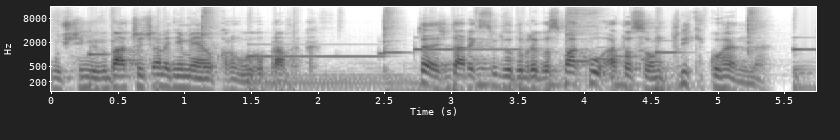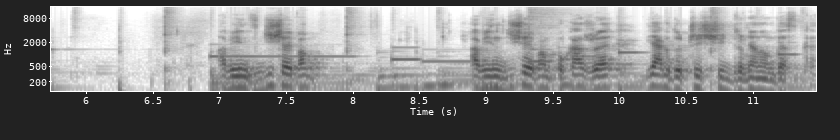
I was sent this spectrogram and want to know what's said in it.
Musicie mi wybaczyć, ale nie miałem okrągłych oprawek. Cześć, Darek Studio Dobrego Smaku, a to są triki kuchenne. A więc dzisiaj Wam, a więc dzisiaj Wam pokażę, jak doczyścić drewnianą deskę.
